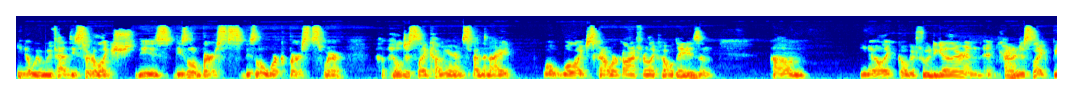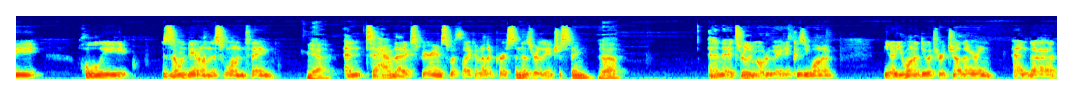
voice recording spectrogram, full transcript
you know we, we've had these sort of like sh- these these little bursts, these little work bursts where he'll just like come here and spend the night. We'll we'll like just kind of work on it for like a couple days and um, you know like go get food together and and kind of just like be wholly zoned in on this one thing yeah. And to have that experience with like another person is really interesting. Yeah. Uh, and it's really motivating because you want to, you know, you want to do it for each other and, and, uh,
